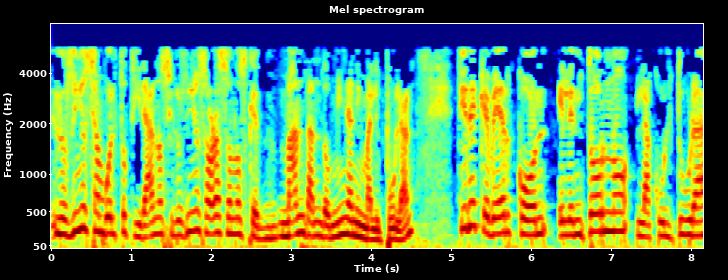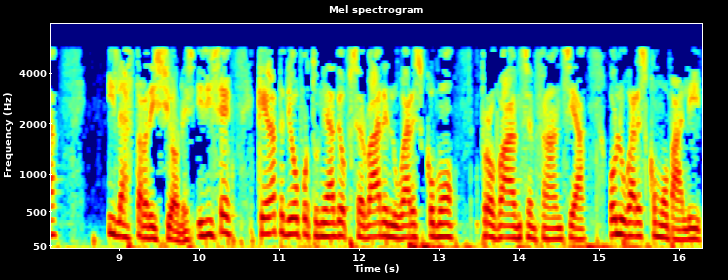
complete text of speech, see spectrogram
los niños se han vuelto tiranos y los niños ahora son los que mandan, dominan y manipulan, tiene que ver con el entorno, la cultura y las tradiciones. Y dice que él ha tenido oportunidad de observar en lugares como Provence, en Francia, o lugares como Bali,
